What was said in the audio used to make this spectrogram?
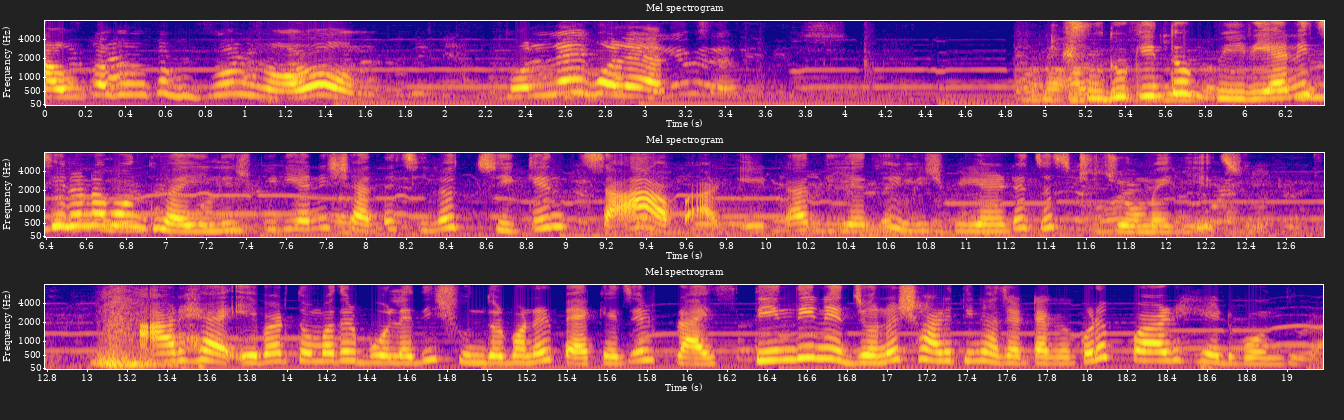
আলুটা কিন্তু ভীষণ নরম, ধরলেই গলে যাচ্ছে। শুধু কিন্তু বিরিয়ানি ছিল না বন্ধুরা, ইলিশ বিরিয়ানির সাথে ছিল চিকেন চাপ, আর এটা দিয়ে তো ইলিশ বিরিয়ানিটা জাস্ট জমে গিয়েছিল। আর হ্যাঁ এবার তোমাদের বলে দিই সুন্দরবনের প্যাকেজের প্রাইস তিন দিনের জন্য সাড়ে তিন হাজার টাকা করে পার হেড বন্ধুরা।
